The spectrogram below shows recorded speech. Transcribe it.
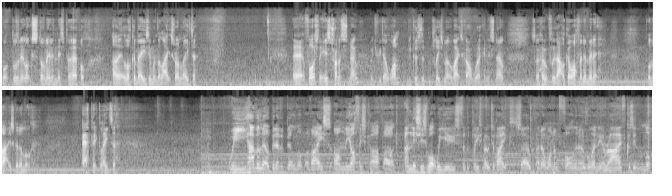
But doesn't it look stunning in this purple? And it'll look amazing when the lights are on later. Uh, unfortunately, it is trying to snow, which we don't want because the police motorbikes can't work in the snow. So hopefully that'll go off in a minute. But that is going to look epic later. We have a little bit of a build-up of ice on the office car park, and this is what we use for the police motorbikes. So I don't want them falling over when they arrive because it look,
